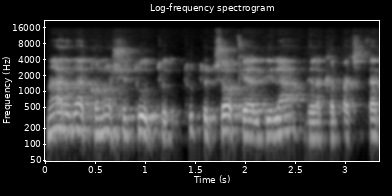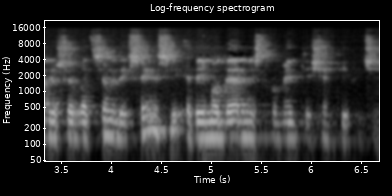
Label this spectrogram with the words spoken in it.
Narada conosce tutto, tutto ciò che è al di là della capacità di osservazione dei sensi e dei moderni strumenti scientifici.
